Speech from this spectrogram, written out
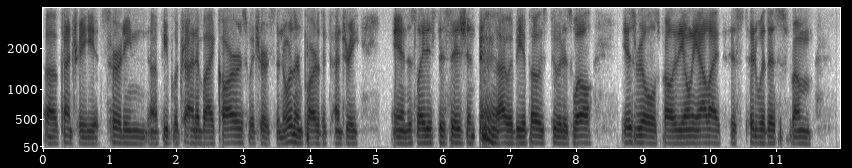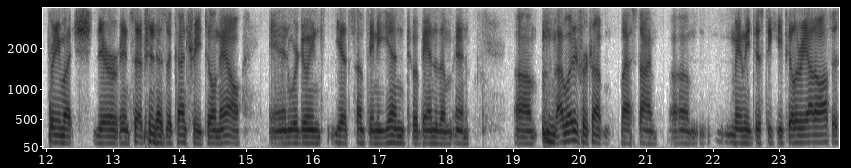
uh, country. It's hurting uh, people trying to buy cars, which hurts the northern part of the country. And this latest decision, I would be opposed to it as well. Israel is probably the only ally that has stood with us from pretty much their inception as a country till now, and we're doing yet something again to abandon them. And um, I voted for Trump last time, um, mainly just to keep Hillary out of office.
